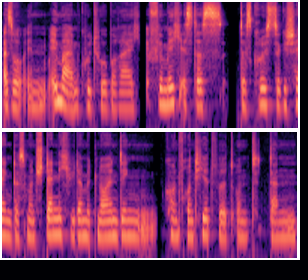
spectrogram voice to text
also in, immer im Kulturbereich. Für mich ist das das größte Geschenk, dass man ständig wieder mit neuen Dingen konfrontiert wird und dann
